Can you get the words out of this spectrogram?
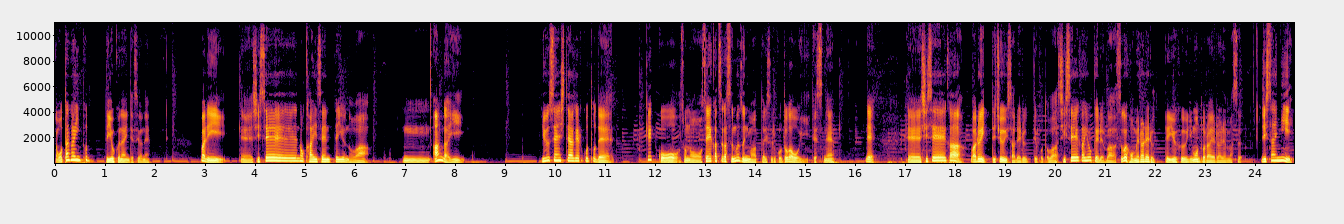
お互いにとって良くないんですよね。やっぱり、えー姿勢の改善っていうのは、うん、案外、優先してあげることで、結構、その生活がスムーズに回ったりすることが多いですね。で、えー姿勢が悪いって注意されるっていうことは、姿勢が良ければすごい褒められるっていう風にも捉えられます。実際に、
